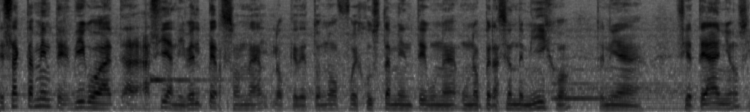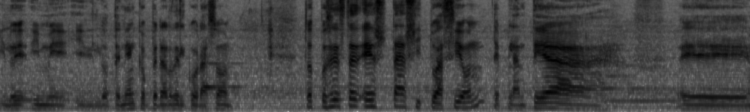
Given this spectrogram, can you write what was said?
Exactamente, digo, así a nivel personal, lo que detonó fue justamente una, una operación de mi hijo, tenía siete años y lo, y, me, tenían que operar del corazón. Entonces, pues esta, esta situación te plantea, eh,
